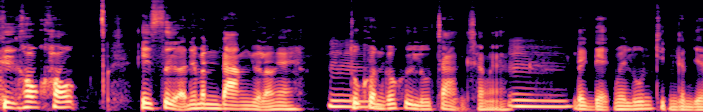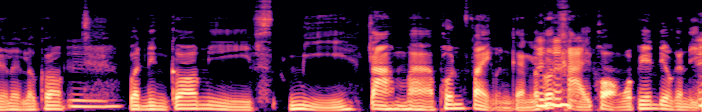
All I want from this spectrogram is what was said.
คือเขาเขา ไอเสือเนี่ยมันดังอยู่แล้วไง ทุกคนก็คือรู้จักใช่ไหมเด็กๆวัยรุ่นกินกันเยอะเลย แล้วก็วันหนึ่งก็มีหมีตามมาพ่นไฟเหมือนกัน แล้วก็ขายของประเภทเดียวกันอีก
